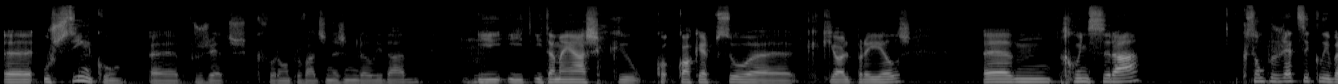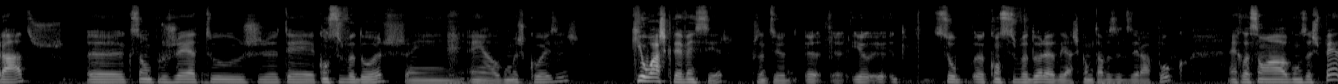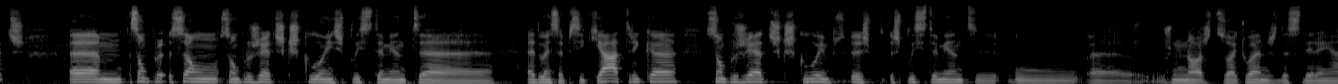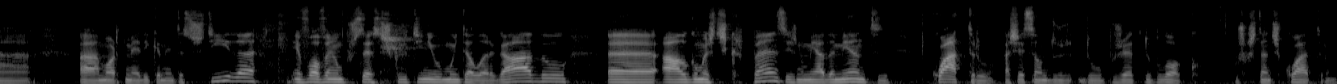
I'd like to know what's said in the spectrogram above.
uh, os cinco uh, projetos que foram aprovados na generalidade uhum. e, e, e, também acho que qualquer pessoa que, que olhe para eles um, reconhecerá que são projetos equilibrados, uh, que são projetos até conservadores em, em algumas coisas, que eu acho que devem ser, Portanto, eu, eu, eu sou conservador, aliás, como estavas a dizer há pouco, em relação a alguns aspectos. Um, são, são, são projetos que excluem explicitamente a, a doença psiquiátrica, são projetos que excluem explicitamente o, uh, os menores de 18 anos de acederem à, à morte medicamente assistida, envolvem um processo de escrutínio muito alargado, uh, há algumas discrepâncias, nomeadamente quatro, à exceção do, do projeto do Bloco, os restantes quatro,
